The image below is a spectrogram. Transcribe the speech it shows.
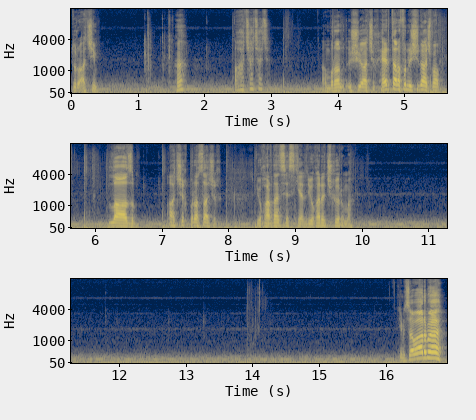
Dur açayım. Ha? Aç aç aç. Tamam buranın ışığı açık. Her tarafın ışığını açmam lazım. Açık burası açık. Yukarıdan ses geldi. Yukarı çıkıyorum ha. Kimse var mı?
